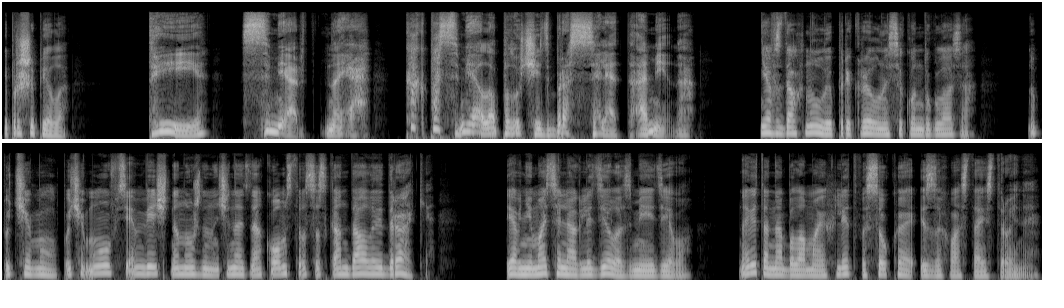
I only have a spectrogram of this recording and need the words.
и прошипела. «Ты «Смертная! Как посмела получить браслет Амина?» Я вздохнула и прикрыла на секунду глаза. «Но почему? Почему всем вечно нужно начинать знакомство со скандала и драки?» Я внимательно оглядела змея-деву. На вид она была моих лет, высокая из-за хвоста и стройная.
